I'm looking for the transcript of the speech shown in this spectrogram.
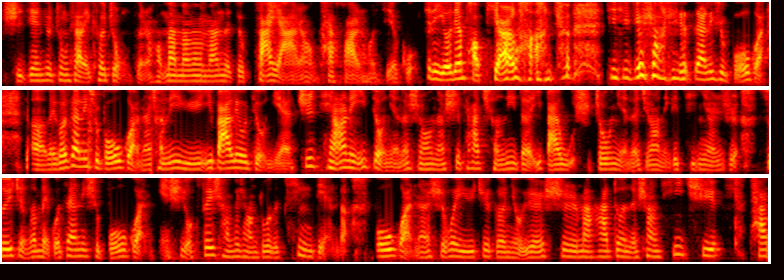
时间就种下了一颗种子，然后慢慢慢慢的就发芽，然后开花，然后结果。这里有点跑偏了，就继续介绍这个自然历史博物馆。呃，美国自然历史博物馆呢，成立于一八六九年，之前二零一九年的时候呢，是它成立的一百五十周年的这样的一个纪念日，所以整个美国自然历史博物馆也是。有非常非常多的庆典的博物馆呢，是位于这个纽约市曼哈顿的上西区。它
